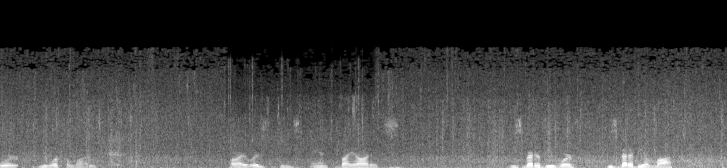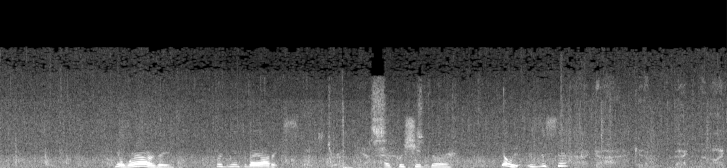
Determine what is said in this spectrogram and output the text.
work. You work a lot. Alright, where's these antibiotics? These better be worth. These better be a lot. Yo, where are they? Where's the antibiotics? this. I appreciate the. Yo, is this it? I gotta get back to my bike.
